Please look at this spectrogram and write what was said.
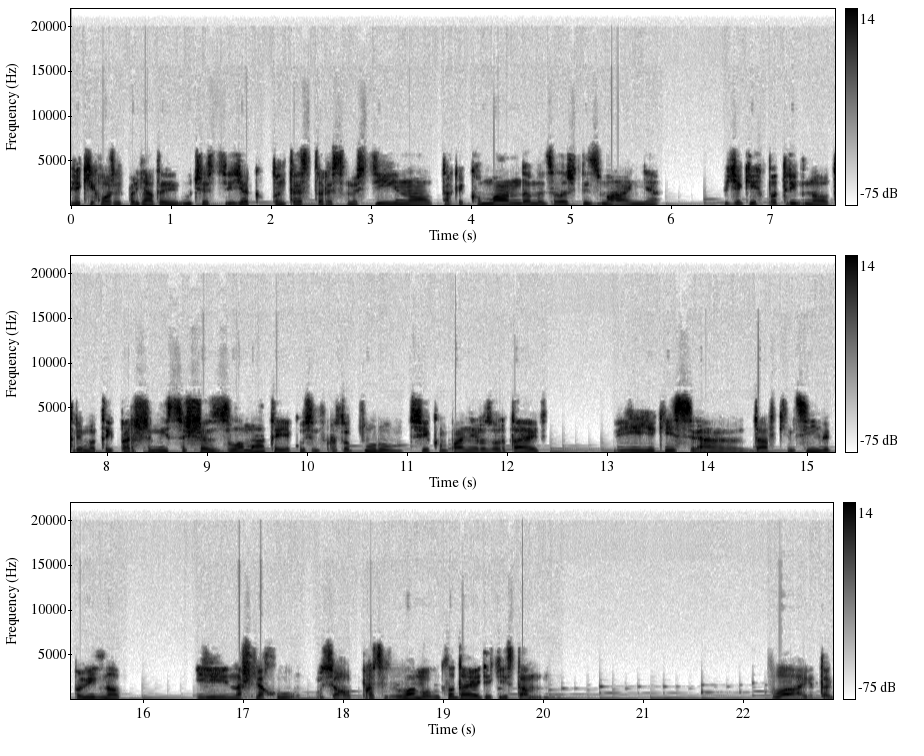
в яких можуть прийняти участь як пентестери самостійно, так і командами, залежить змагання, в яких потрібно отримати перше місце, щось зламати, якусь інфраструктуру ці компанії розгортають, і якісь е, да, в кінці, відповідно, і на шляху усього процедуру викладають якісь там флаги, так,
